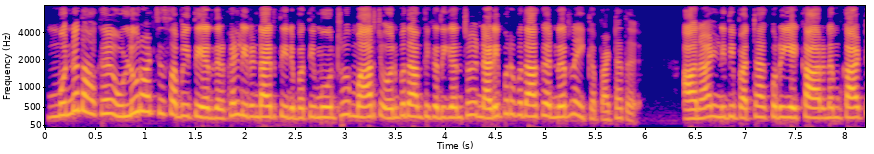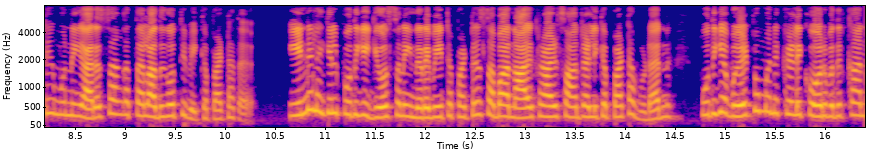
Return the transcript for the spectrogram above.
முன்னதாக உள்ளூராட்சி சபை தேர்தல்கள் இரண்டாயிரத்தி இருபத்தி மூன்று மார்ச் ஒன்பதாம் தேதியன்று நடைபெறுவதாக நிர்ணயிக்கப்பட்டது. ஆனால் நிதி பற்றாக்குறையை காரணம் காட்டி முன்னைய அரசாங்கத்தால் அது ஒத்திவைக்கப்பட்டது. இந்நிலையில் புதிய யோசனை நிறைவேற்றப்பட்டு சபாநாயகரால் சான்றளிக்கப்பட்டவுடன் புதிய வேட்புமனுக்களை கோருவதற்கான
